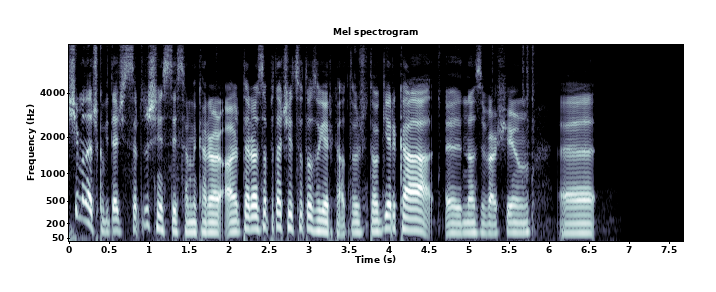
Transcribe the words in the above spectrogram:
Siemaneczko, witajcie serdecznie z tej strony Karol, ale teraz zapytacie co to za gierka. Już to gierka y, nazywa się e,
